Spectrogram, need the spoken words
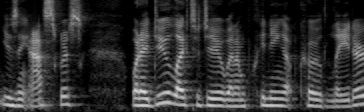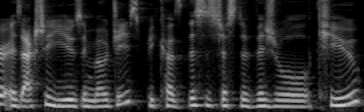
using asterisk. What I do like to do when I'm cleaning up code later is actually use emojis because this is just a visual cue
